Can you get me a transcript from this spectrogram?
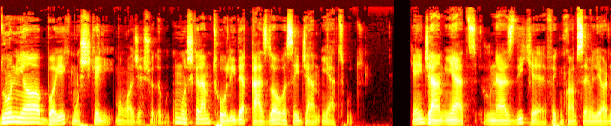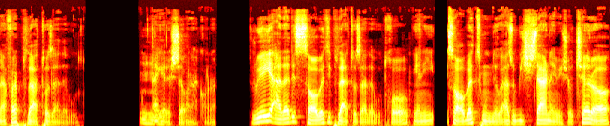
دنیا با یک مشکلی مواجه شده بود. اون مشکل هم تولید غذا واسه جمعیت بود. یعنی جمعیت رو نزدیک فکر می‌کنم سه میلیارد نفر پلاتو زده بود. اگر اشتباه نکنم. روی یه عددی ثابتی پلاتو زده بود خب؟ یعنی ثابت مونده بود از اون بیشتر نمی‌شد. چرا؟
